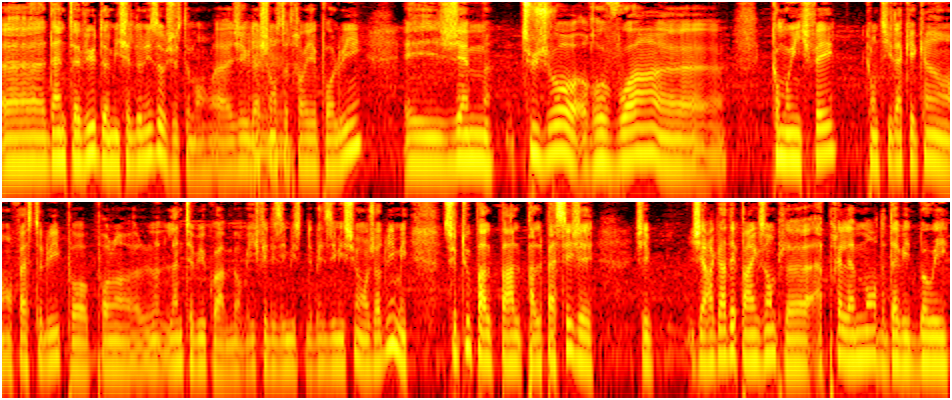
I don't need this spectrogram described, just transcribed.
euh, d'interview de Michel Denisot justement. Euh, J'ai eu la chance de travailler pour lui et j'aime toujours revoir euh, comment il fait quand il a quelqu'un en face de lui pour pour l'interview quoi. Bon, il fait des émissions, de belles émissions aujourd'hui, mais surtout par le par, le- par le passé, j'ai j'ai j'ai regardé par exemple euh, après la mort de David Bowie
